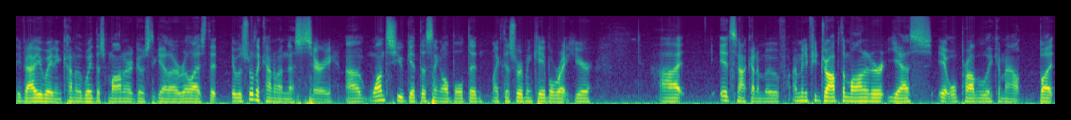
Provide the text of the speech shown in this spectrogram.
evaluating kind of the way this monitor goes together, I realized that it was really kind of unnecessary. Uh, once you get this thing all bolted, like this ribbon cable right here, uh, it's not going to move. I mean, if you drop the monitor, yes, it will probably come out. But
